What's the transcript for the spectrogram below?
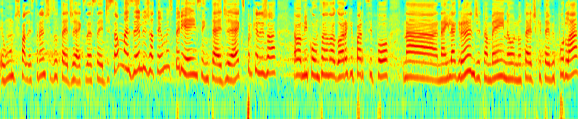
é um dos palestrantes do TEDx dessa edição, mas ele já tem uma experiência em TEDx, porque ele já estava me contando agora que participou na, na Ilha Grande também, no, no TED que teve por lá.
